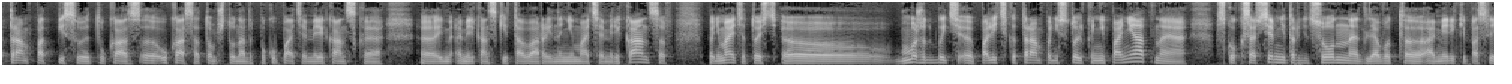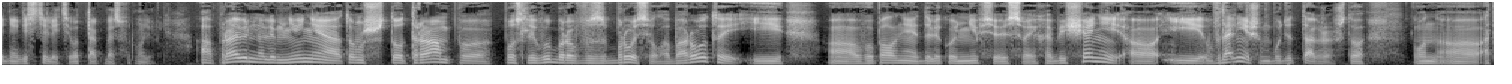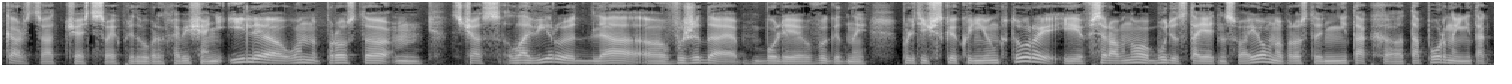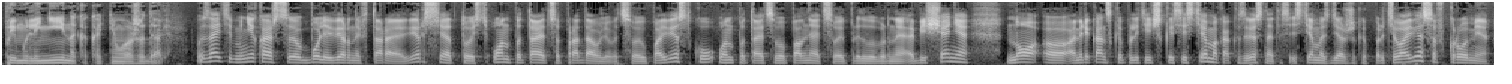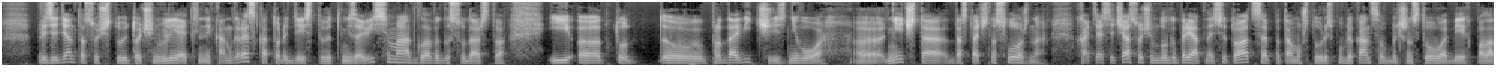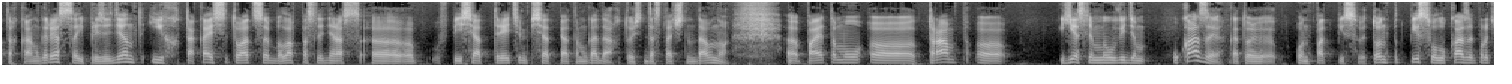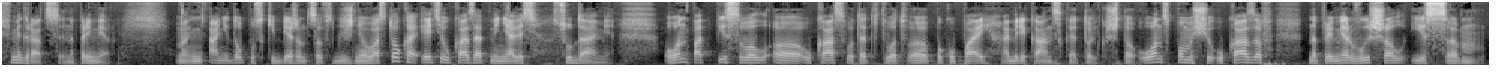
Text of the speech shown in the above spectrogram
Трамп подписывает указ, указ о том, что надо покупать американское, американские товары и нанимать американцев. Понимаете, то есть, может быть, политика Трампа не столько непонятна, непонятная, сколько совсем нетрадиционная для вот э, Америки последних десятилетий. Вот так бы я сформулировал. А правильно ли мнение о том, что Трамп э, после выборов сбросил обороты и а, выполняет далеко не все из своих обещаний, а, и в дальнейшем будет так же, что он а, откажется от части своих предвыборных обещаний, или он просто сейчас лавирует для выжидая более выгодной политической конъюнктуры и все равно будет стоять на своем, но просто не так топорно и не так прямолинейно, как от него ожидали. Вы знаете, мне кажется, более верной вторая версия, то есть он пытается продавливать свою повестку, он пытается выполнять свои предвыборные обещания, но э, американская политическая система, как известно, это система сдержек и противовесов. Кроме президента существует очень влиятельный Конгресс, который действует независимо от главы государства. И э, тут продавить через него э, нечто достаточно сложно. Хотя сейчас очень благоприятная ситуация, потому что у республиканцев большинство в обеих палатах Конгресса и президент их. Такая ситуация была в последний раз э, в 1953-1955 годах, то есть достаточно давно. Поэтому Трамп, если мы увидим указы, которые он подписывает, он подписывал указы против миграции, например о недопуске беженцев с Ближнего Востока, эти указы отменялись судами. Он подписывал э, указ вот этот вот э, «покупай американское» только что. Он с помощью указов, например, вышел из эм,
